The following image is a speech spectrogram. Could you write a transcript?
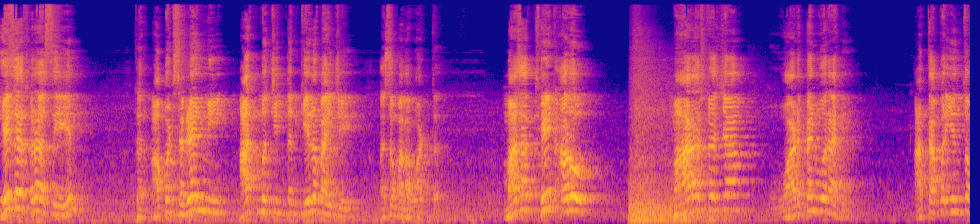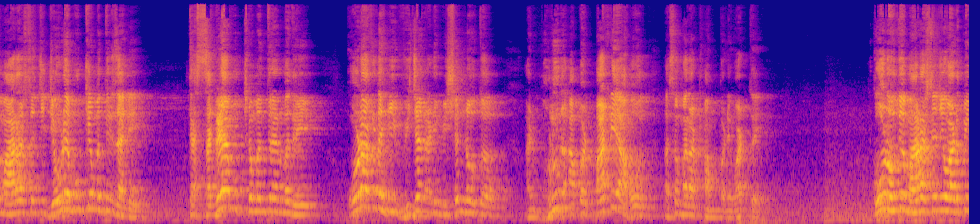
हे जर खरं असेल तर आपण सगळ्यांनी आत्मचिंतन केलं पाहिजे असं मला वाटतं. माझा थेट आरोप महाराष्ट्राच्या वाढप्यांवर आहे. आतापर्यंत महाराष्ट्राचे जेवढे मुख्यमंत्री झाले त्या सगळ्या मुख्यमंत्र्यांमध्ये कोणाकडे ही विजन आणि मिशन नव्हतं आणि म्हणून आपण पाठी आहोत असं मला ठामपणे वाटतंय. कोण होते महाराष्ट्राचे वाढपी?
